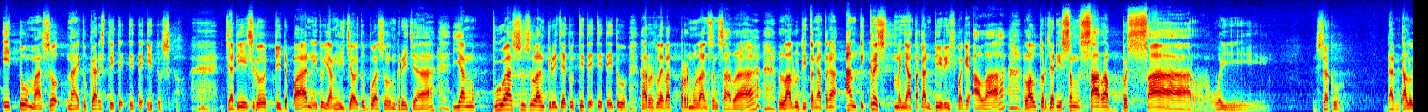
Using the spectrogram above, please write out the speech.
itu masuk, nah itu garis titik-titik itu. Suku. Jadi suku, di depan itu yang hijau itu buah sulung gereja, yang buah susulan gereja itu titik-titik itu harus lewat permulaan sengsara lalu di tengah-tengah antikris menyatakan diri sebagai Allah lalu terjadi sengsara besar. Wih. Saudaraku dan kalau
